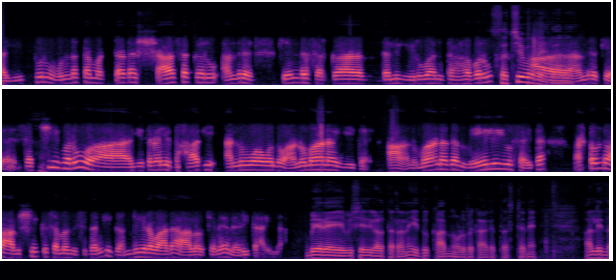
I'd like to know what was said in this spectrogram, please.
ಇಬ್ಬರು ಉನ್ನತ ಮಟ್ಟದ ಶಾಸಕರು ಅಂದ್ರೆ ಕೇಂದ್ರ ಸರ್ಕಾರದಲ್ಲಿ ಇರುವಂತಹವರು ಸಚಿವರು. ಅಂದ್ರೆ ಸಚಿವರು ಇದರಲ್ಲಿ ಭಾಗಿ ಅನ್ನುವ ಒಂದು ಅನುಮಾನ ಇದೆ. ಆ ಅನುಮಾನದ ಮೇಲೆಯೂ ಸಹಿತ ಅಷ್ಟೊಂದು ಆ ವಿಷಯಕ್ಕೆ ಸಂಬಂಧಿಸಿದಂಗೆ ಗಂಭೀರವಾದ ಆಲೋಚನೆ ನಡೀತಾ ಇಲ್ಲ. ಬೇರೆ ವಿಷಯಗಳ ತರನೇ ಇದು ಕಾದ್ ನೋಡ್ಬೇಕಾಗತ್ತೆ ಅಷ್ಟೇನೆ. ಅಲ್ಲಿಂದ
